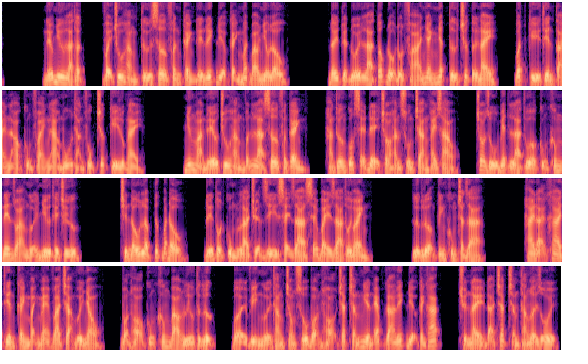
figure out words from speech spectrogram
Nếu như là thật, vậy chu hằng từ sơ phân cảnh đến ích địa cảnh mất bao nhiêu lâu? Đây tuyệt đối là tốc độ đột phá nhanh nhất từ trước tới nay, bất kỳ thiên tài nào cũng phải ngã mũ thán phục trước kỷ lục này. Nhưng mà nếu chu hằng vẫn là sơ phân cảnh, hàn thương quốc sẽ để cho hắn xuống tràng hay sao? Cho dù biết là thua cũng không nên dọa người như thế chứ. Chiến đấu lập tức bắt đầu, đến tột cùng là chuyện gì xảy ra sẽ bày ra thôi hoành lực lượng kinh khủng tràn ra. Hai đại khai thiên cảnh mạnh mẽ va chạm với nhau, bọn họ cũng không bảo lưu thực lực, bởi vì người thắng trong số bọn họ chắc chắn nghiền ép gã ích địa cảnh khác, chuyện này đã chắc chắn thắng lợi rồi.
